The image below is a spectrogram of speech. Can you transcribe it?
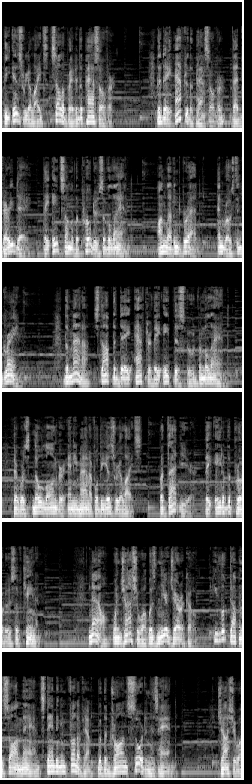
the Israelites celebrated the Passover. The day after the Passover, that very day, they ate some of the produce of the land, unleavened bread, and roasted grain. The manna stopped the day after they ate this food from the land. There was no longer any manna for the Israelites, but that year they ate of the produce of Canaan. Now, when Joshua was near Jericho, he looked up and saw a man standing in front of him with a drawn sword in his hand. Joshua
